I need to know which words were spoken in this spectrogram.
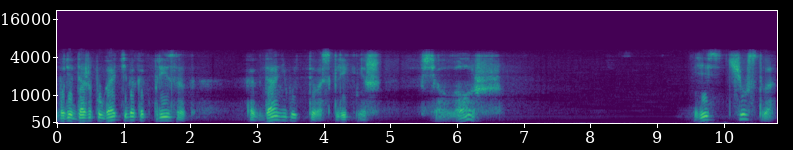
будет даже пугать тебя, как призрак. Когда-нибудь ты воскликнешь «Все ложь». Есть чувства,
